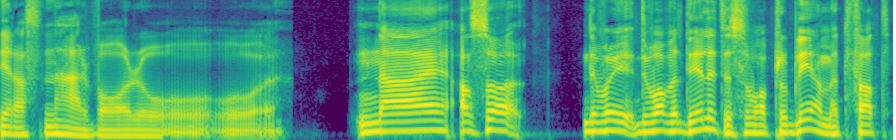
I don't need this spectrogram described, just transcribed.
deras närvaro? Och, och, Nej, alltså det var, ju, det var väl det lite som var problemet. För att,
